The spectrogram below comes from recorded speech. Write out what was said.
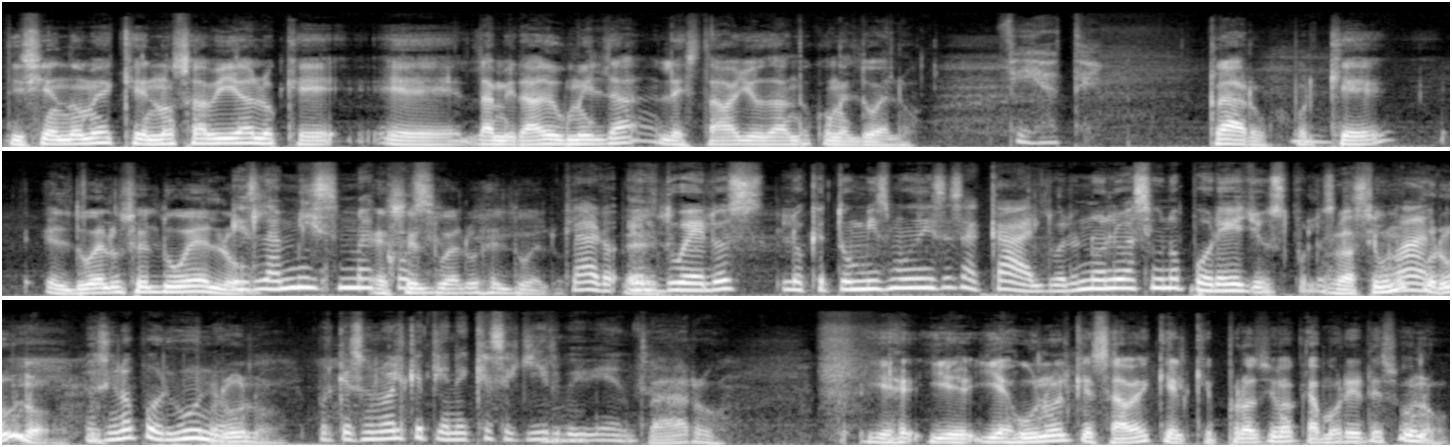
diciéndome que no sabía lo que eh, la mirada de humildad le estaba ayudando con el duelo. Fíjate. Claro, porque El duelo es el duelo. Es la misma es cosa. el duelo, es el duelo. Claro, el duelo es lo que tú mismo dices acá. El duelo no lo hace uno por ellos, por los Lo que hace uno van. por uno. Lo hace uno por uno. Por uno. Porque es uno el que tiene que seguir viviendo. Claro. Y, y- y es uno el que sabe que el que próximo va a morir es uno.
